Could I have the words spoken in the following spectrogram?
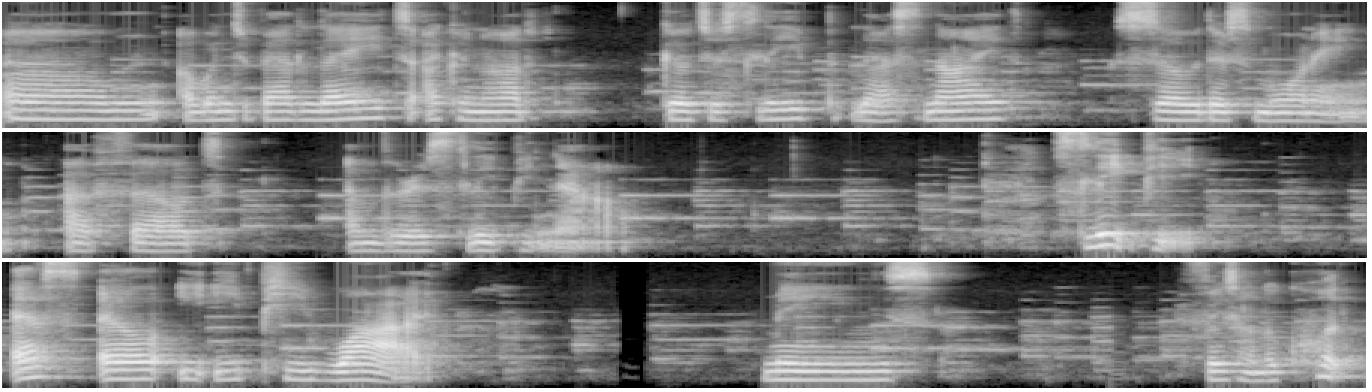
um, I went to bed late. I could not go to sleep last night. So this morning I felt I'm very sleepy now. Sleepy, S L E E P Y means 非常的困，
